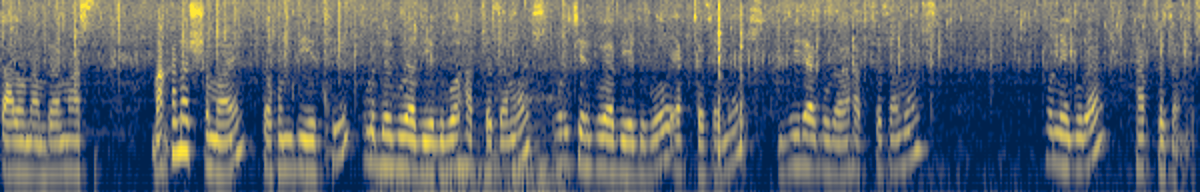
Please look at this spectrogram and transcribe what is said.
কারণ আমরা মাছ মাখানোর সময় তখন দিয়েছি। হলুদের গুঁড়া দিয়ে দেবো হাফ চা চামচ। মরিচের গুঁড়া দিয়ে দেবো এক চা চামচ। জিরা গুঁড়া হাফ চা চামচ। ধনে গুঁড়া হাফ চা চামচ।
